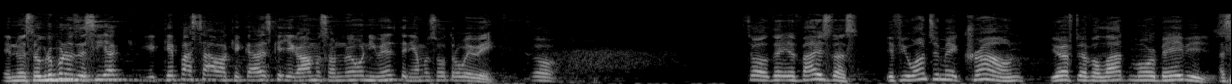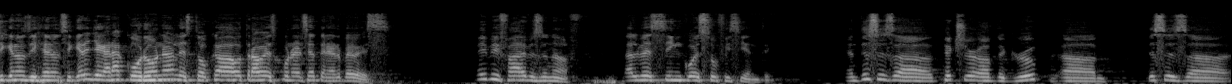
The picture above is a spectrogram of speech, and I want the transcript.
En nuestro grupo nos decía que- qué pasaba, que cada vez que llegábamos a un nuevo nivel teníamos otro bebé. So, so they advised us, if you want to make crown, you have to have a lot more babies. Así que nos dijeron, si quieren llegar a Corona, les toca otra vez ponerse a tener bebés. Maybe five is enough. Tal vez cinco es suficiente. And this is a picture of the group. Um, this is uh,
